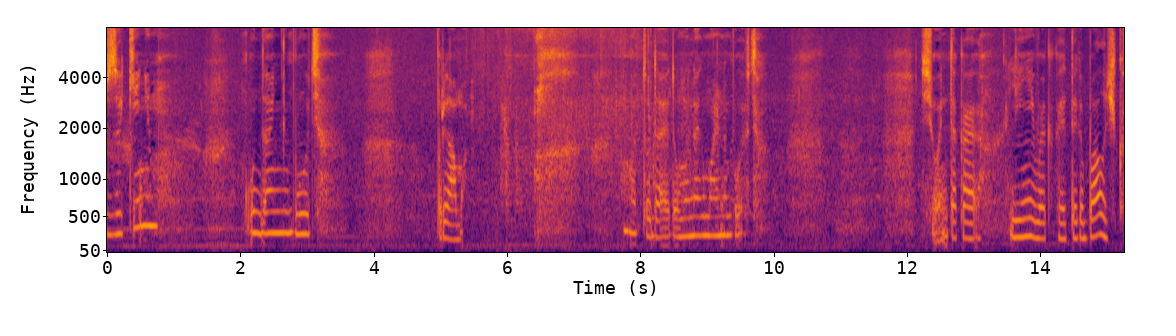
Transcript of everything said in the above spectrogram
Закинем куда-нибудь прямо. Вот туда, я думаю, нормально будет. Сегодня такая ленивая какая-то рыбалочка.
